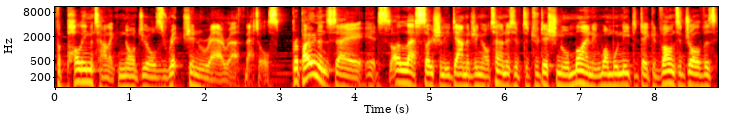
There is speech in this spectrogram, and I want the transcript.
for polymetallic nodules rich in rare earth metals. Proponents say it's a less socially damaging alternative to traditional mining, one will need to take advantage of as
